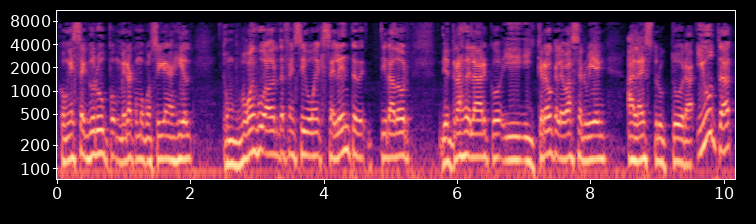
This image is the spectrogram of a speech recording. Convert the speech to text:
con ese grupo. Mira cómo consiguen a Hill, un buen jugador defensivo, un excelente tirador detrás del arco y, creo que le va a hacer bien a la estructura. Utah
